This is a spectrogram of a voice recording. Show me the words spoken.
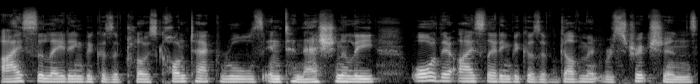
isolating because of close contact rules internationally, or they're isolating because of government restrictions,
